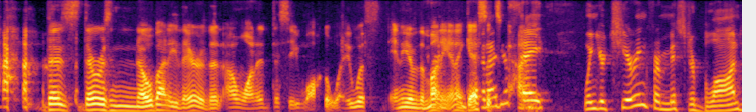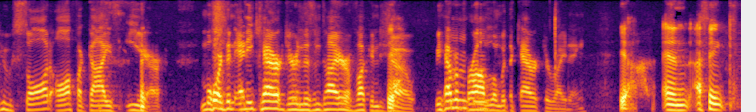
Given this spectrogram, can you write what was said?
there's there was nobody there that I wanted to see walk away with any of the money, and I guess Can I it's just kind say, when you're cheering for Mr. Blonde who sawed off a guy's ear more than any character in this entire fucking show, we have a Mhm. problem with the character writing. Yeah, and I think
